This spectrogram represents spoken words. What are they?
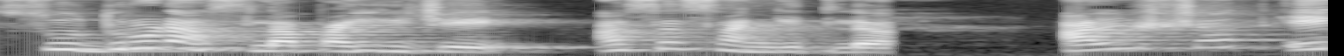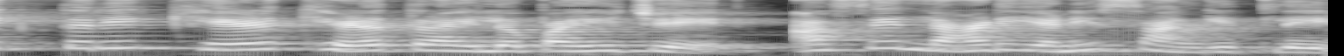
सुदृढ असला पाहिजे असं सांगितलं. आयुष्यात एकतरी खेळ खेळत राहिलं पाहिजे असे लाड यांनी सांगितले.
